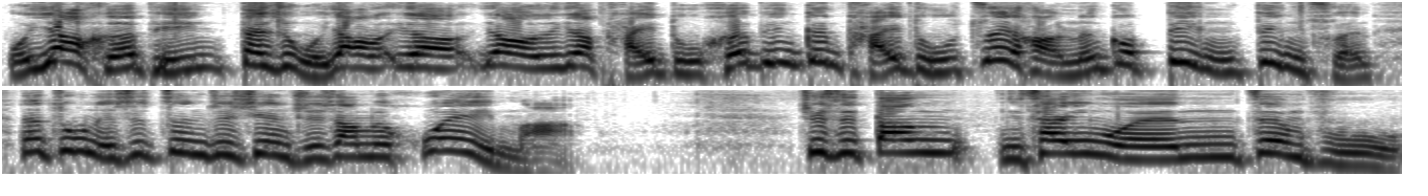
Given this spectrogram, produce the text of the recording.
我要和平，但是我要要要要台独，和平跟台独最好能够并并存。但重点是政治现实上面会吗？就是当你蔡英文政府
